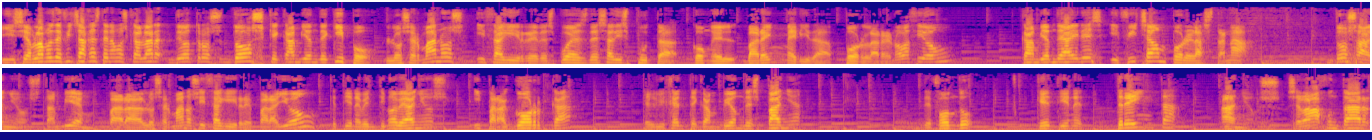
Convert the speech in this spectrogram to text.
Y si hablamos de fichajes tenemos que hablar de otros dos que cambian de equipo. Los hermanos Izaguirre, después de esa disputa con el Bahrein Mérida por la renovación, cambian de aires y fichan por el Astana. Dos años también para los hermanos Izaguirre, para John, que tiene 29 años, y para Gorka, el vigente campeón de España de fondo, que tiene 30 años. Se van a juntar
